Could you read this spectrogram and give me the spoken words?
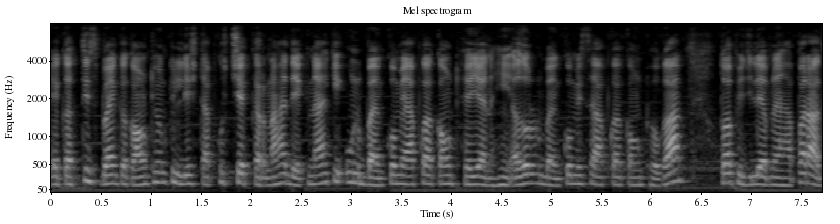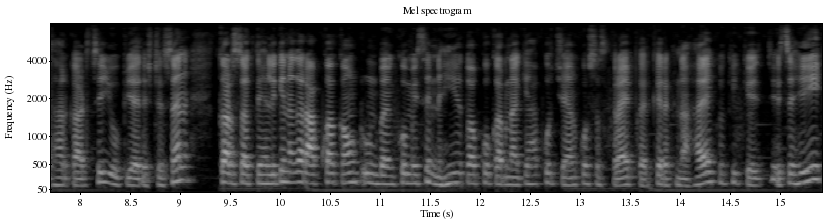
इकतीस बैंक अकाउंट है, उनकी लिस्ट आपको चेक करना है, देखना है कि उन बैंकों में आपका अकाउंट है या नहीं। अगर उन बैंकों में से आपका अकाउंट होगा तो आप इजिली अपने यहाँ पर आधार कार्ड से यूपीआई रजिस्ट्रेशन कर सकते हैं। लेकिन अगर आपका अकाउंट उन बैंकों में से नहीं है तो आपको करना क्या आपको चैनल को सब्सक्राइब करके रखना है, क्योंकि जैसे ही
